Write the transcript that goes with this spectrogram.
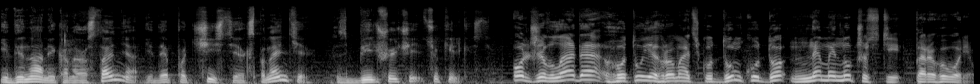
І динаміка наростання йде по чистій експоненті, збільшуючи цю кількість. Отже, влада готує громадську думку до неминучості переговорів.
